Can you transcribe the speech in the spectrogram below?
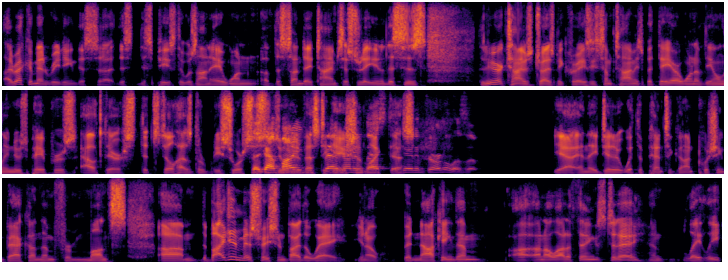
I recommend reading this uh, this this piece that was on A1 of the Sunday Times yesterday. You know, this is the New York Times drives me crazy sometimes, but they are one of the only newspapers out there that still has the resources to do an investigation like this. journalism. Yeah, and they did it with the Pentagon pushing back on them for months. Um, the Biden administration, by the way, you know, been knocking them uh, on a lot of things today and lately.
